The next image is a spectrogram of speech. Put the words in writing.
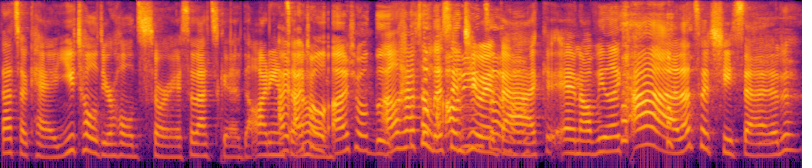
That's okay. You told your whole story, so that's good. The audience I, at I told, home. I told the. I'll have to listen to it back, home. and I'll be like, ah, that's what she said.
